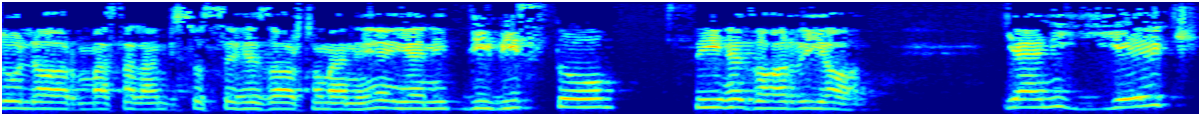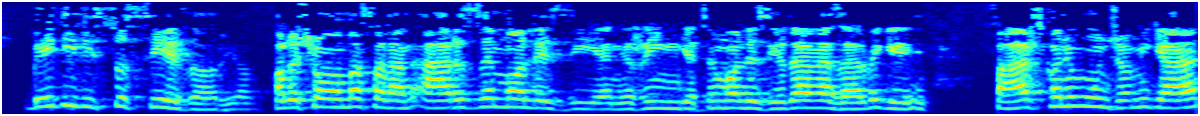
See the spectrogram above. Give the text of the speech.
دلار مثلا 23 هزار تومنه یعنی 230 هزار ریال. یعنی یک به 230 هزار ریال. حالا شما مثلا ارز مالزی یعنی رینگت مالزی رو در نظر بگیرید. فرض کنیم اونجا میگن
